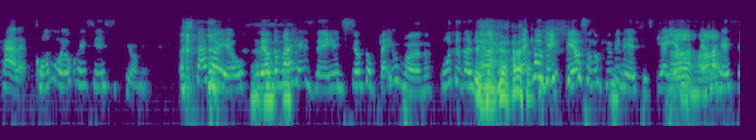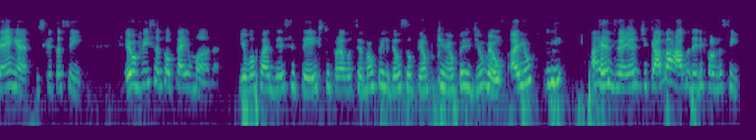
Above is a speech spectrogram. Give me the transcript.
Cara, como eu conheci esse filme? Estava eu lendo uma resenha de Centopeia Humana, puta da vida. Como é que alguém pensa num filme desses? E aí uhum. é uma resenha escrita assim: Eu vi Centopeia Humana e eu vou fazer esse texto para você não perder o seu tempo que nem eu perdi o meu. Aí eu li a resenha de cabo a rabo dele falando assim,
